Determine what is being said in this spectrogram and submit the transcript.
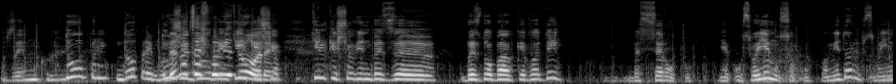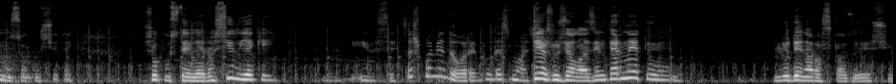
взимку. Добрий. Добрий буде. Дуже ну це ж добрий, помідори. Тільки що, тільки що він без, е, без добавки води, без сиропу. У своєму соку. Помідори в своєму соку считай. Що пустили розсіл який. І все. Це ж помідори, буде смачно. Теж взяла з інтернету. Людина розказує, що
